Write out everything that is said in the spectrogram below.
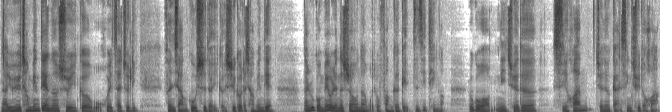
那月月唱片店呢，是一个我会在这里分享故事的一个虚构的唱片店。那如果没有人的时候呢，我就放歌给自己听啊。如果你觉得喜欢、觉得感兴趣的话，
